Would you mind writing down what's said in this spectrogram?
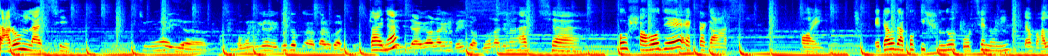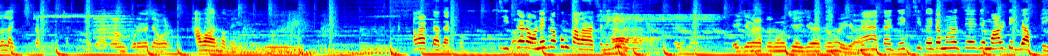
দারুণ লাগছে। তাই না? বেশি জায়গাও লাগে না বেশি যত্ন লাগে না। আচ্ছা খুব সহজে একটা গাছ হয়। এটাও দেখো কি সুন্দর করছেন উনি এটা ভালো লাগছে স্ট্রাকচারটা পড়ে গেছে আবার আবার হবে। কালারটা দেখো চিত্রের অনেক রকম কালার আছে নাকি? হ্যাঁ হ্যাঁ হ্যাঁ। এই জায়গায় হচ্ছে এই জায়গায় হ্যাঁ তাই দেখছি তো এটা মনে হচ্ছে যে মাল্টি গ্রাফটিং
